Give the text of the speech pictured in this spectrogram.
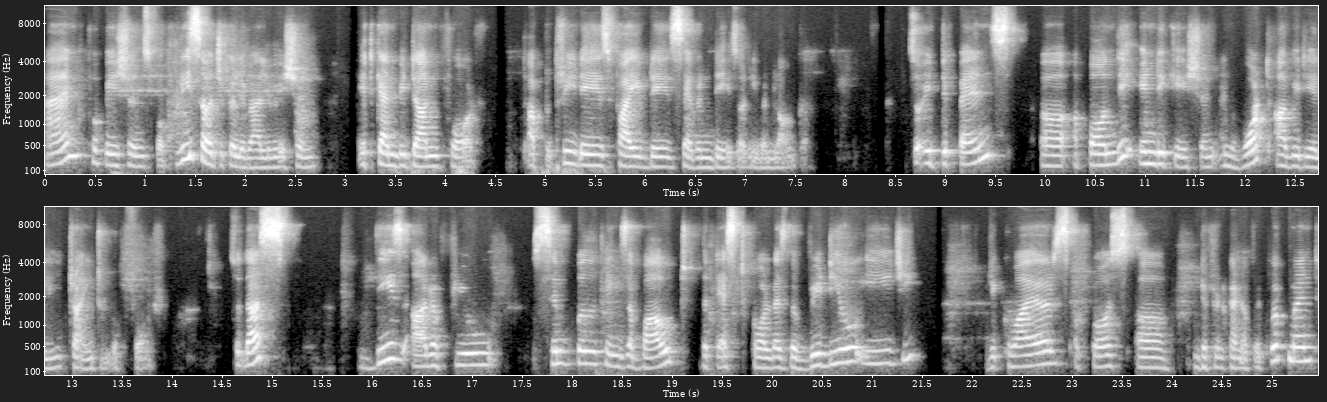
And for patients for pre-surgical evaluation, it can be done for up to three days, five days, seven days, or even longer. So it depends uh, upon the indication and what are we really trying to look for. So thus, these are a few simple things about the test called as the video EEG requires, of course, a different kind of equipment.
